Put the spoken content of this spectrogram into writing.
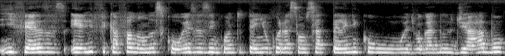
e fez ele ficar falando as coisas enquanto tem o coração satânico, o advogado do diabo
